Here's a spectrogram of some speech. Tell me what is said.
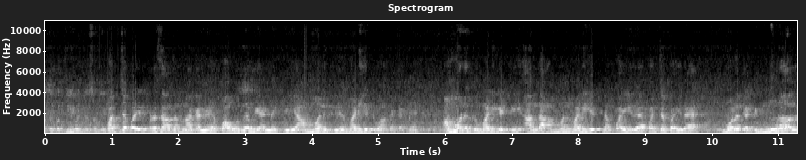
அதை பற்றி கொஞ்சம் சொல்லி பச்சை பயிர் பிரசாதம்னா கண்ணு பௌர்ணமி அன்னைக்கு அம்மனுக்கு மடி கட்டுவாங்க கண்ணு. அம்மனுக்கு மடி கட்டி அந்த அம்மன் மடி கட்டின பயிரை பச்சை பயிரை முளை கட்டி மூணாவது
